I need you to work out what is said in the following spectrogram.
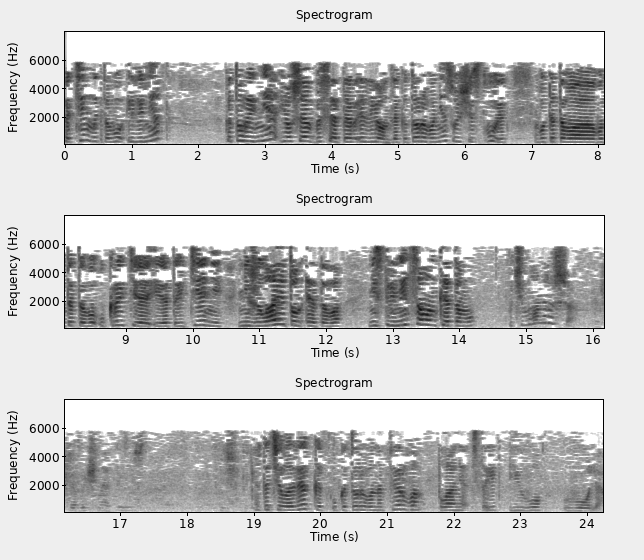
хотим мы того или нет, который не Йошев Бесетер Эльон, для которого не существует вот этого, вот этого укрытия и этой тени, не желает он этого, не стремится он к этому. Почему он Раша? Это человек, у которого на первом плане стоит его воля.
